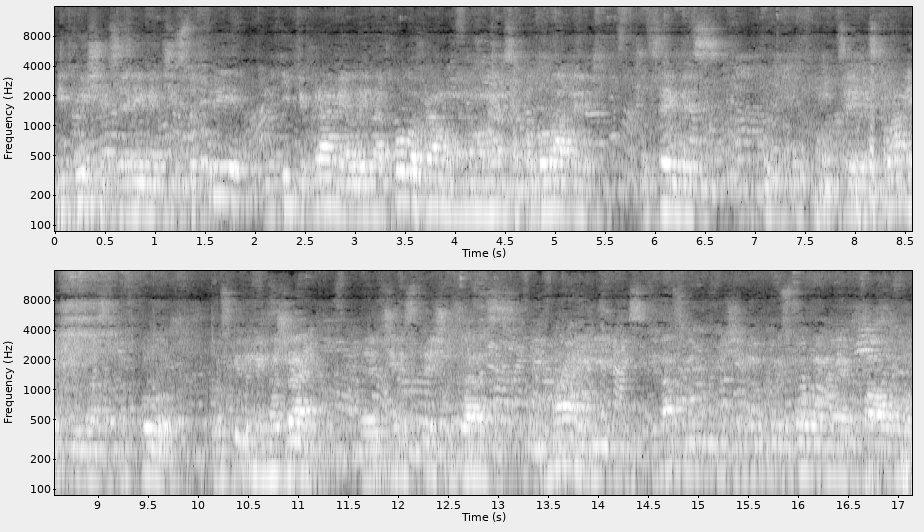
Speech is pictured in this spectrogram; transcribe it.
підвищився рівень чистоти, не тільки в храмі, але й навколо храму. Ми намагаємося подолати цей весь, ну, цей весь хлам, який у нас навколо розкиданий. На жаль, е, через те, що зараз війна і якісь фінансові труднощі, ми використовуємо як паливо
